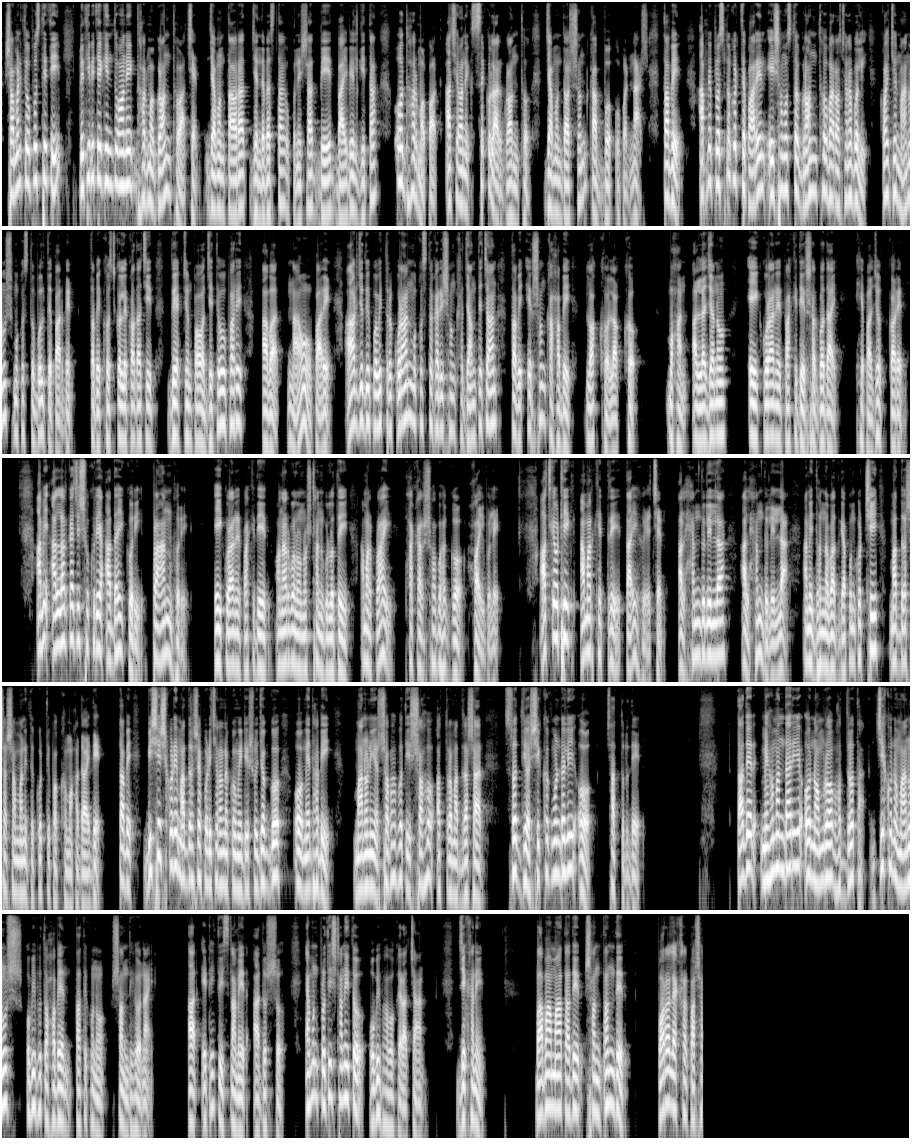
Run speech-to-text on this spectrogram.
সম্মানিত উপস্থিতি, পৃথিবীতে কিন্তু অনেক ধর্মগ্রন্থ আছে, যেমন তাওরাত, জেন্দাবেস্তা, উপনিষদ, বেদ, বাইবেল, গীতা ও ধর্মপদ। আছে অনেক সেকুলার গ্রন্থ, যেমন দর্শন, কাব্য, উপন্যাস। তবে আপনি প্রশ্ন করতে পারেন, এই সমস্ত গ্রন্থ বা রচনাবলী কয়েকজন মানুষ মুখস্থ বলতে পারবেন? তবে খোঁজ করলে কদাচিৎ দু একজন পাওয়া যেতেও পারে, আবার নাও পারে। আর যদি পবিত্র কোরআন মুখস্থকারীর সংখ্যা জানতে চান, তবে এর সংখ্যা হবে লক্ষ লক্ষ। মহান আল্লাহ যেন এই কোরআনের পাখিদের সর্বদাই হেফাজত করেন। আমি আল্লাহর কাছে শুক্রিয়া আদায় করি প্রাণ ভরে। এই কোরআনের পাখিদের অনার্বল অনুষ্ঠানগুলোতেই আমার প্রায় থাকার সৌভাগ্য হয় বলে। আজকেও ঠিক আমার ক্ষেত্রে তাই হয়েছেন আলহামদুলিল্লাহ আলহামদুলিল্লাহ। আমি ধন্যবাদ জ্ঞাপন করছি মাদ্রাসার সম্মানিত কর্তৃপক্ষ মহোদয়দের। তবে বিশেষ করে মাদ্রাসা পরিচালনা কমিটির সুযোগ্য ও মেধাবী মাননীয় সভাপতি সহ অত্র মাদ্রাসার শ্রদ্ধীয় শিক্ষক মণ্ডলী ও ছাত্রদের। তাদের মেহমানদারি ও নম্র ভদ্রতা যে কোনো মানুষ অভিভূত হবেন তাতে কোনো সন্দেহ নাই। আর এটাই তো ইসলামের আদর্শ। এমন প্রতিষ্ঠানই তো অভিভাবকেরা চান, যেখানে বাবা মা তাদের সন্তানদের পড়ালেখার পাশাপাশি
